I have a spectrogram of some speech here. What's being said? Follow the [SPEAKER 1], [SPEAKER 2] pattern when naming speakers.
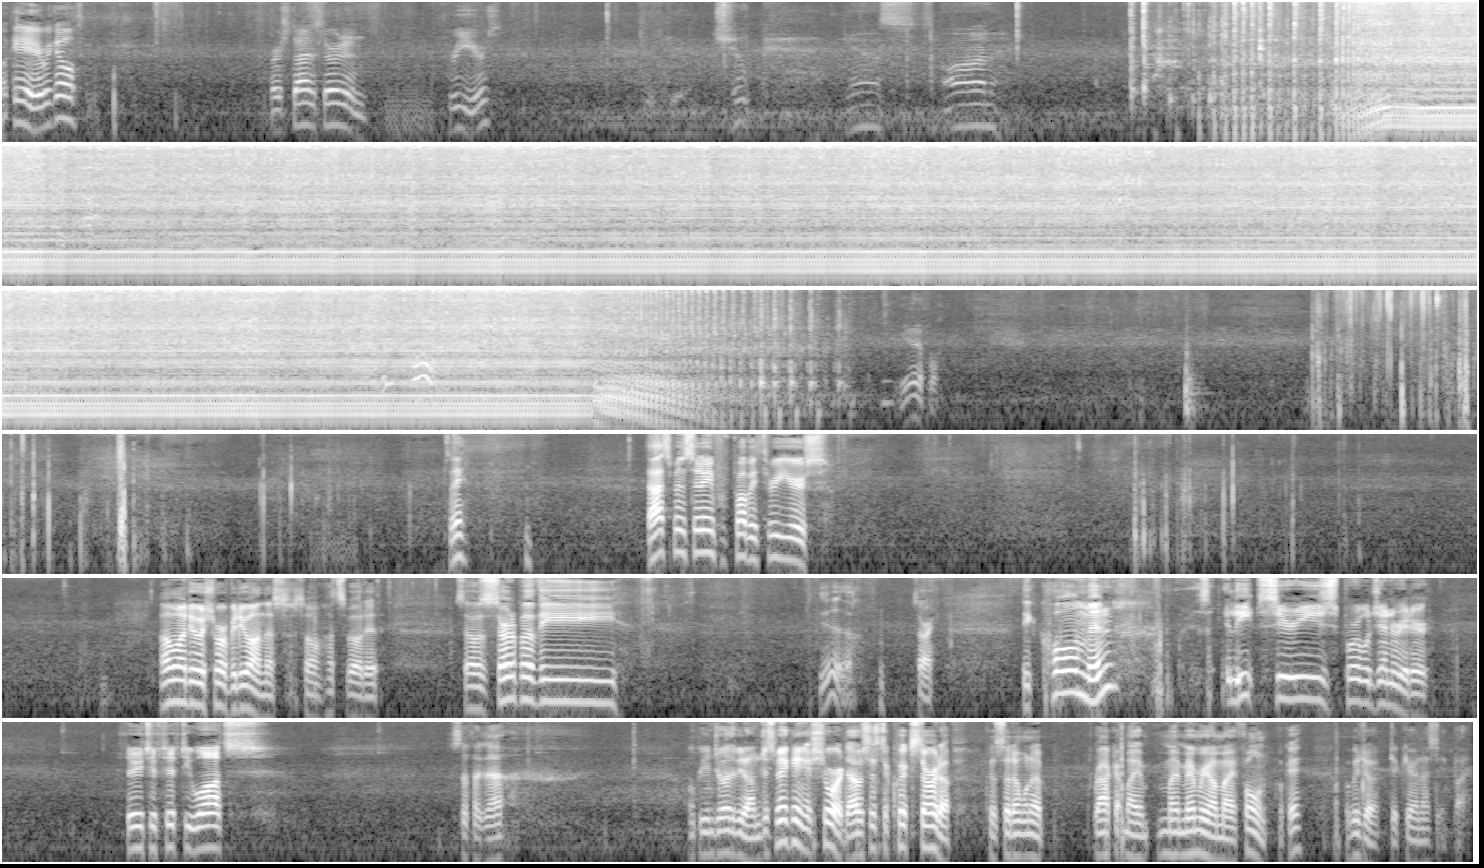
[SPEAKER 1] Okay, here we go. First time started in three years. Beautiful. See? That's been sitting for probably three years. I want to do a short video on this, so that's about it. So, it's the startup of the. Yeah. Sorry. The Coleman Elite Series portable generator. 30 to 50 watts. Stuff like that. Hope you enjoy the video. I'm just making it short. That was just a quick startup because I don't want to rack up my, my memory on my phone. Okay? Hope you enjoy. Take care and say bye.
